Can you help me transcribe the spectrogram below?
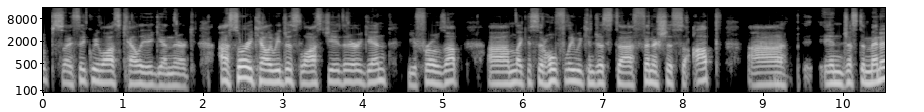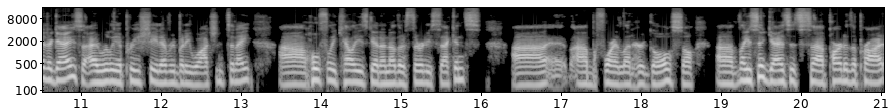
Oops, I think we lost Kelly again there. Uh, sorry, Kelly, we just lost you there again. You froze up. Um, like I said, hopefully we can just uh, finish this up uh, in just a minute, guys. I really appreciate everybody watching tonight. Uh, hopefully, Kelly's get another 30 seconds uh, uh, before I let her go. So, like I said, guys, it's part of the pro.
